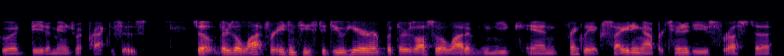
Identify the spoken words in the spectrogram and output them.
good data management practices. So there's a lot for agencies to do here, but there's also a lot of unique and frankly exciting opportunities for us to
